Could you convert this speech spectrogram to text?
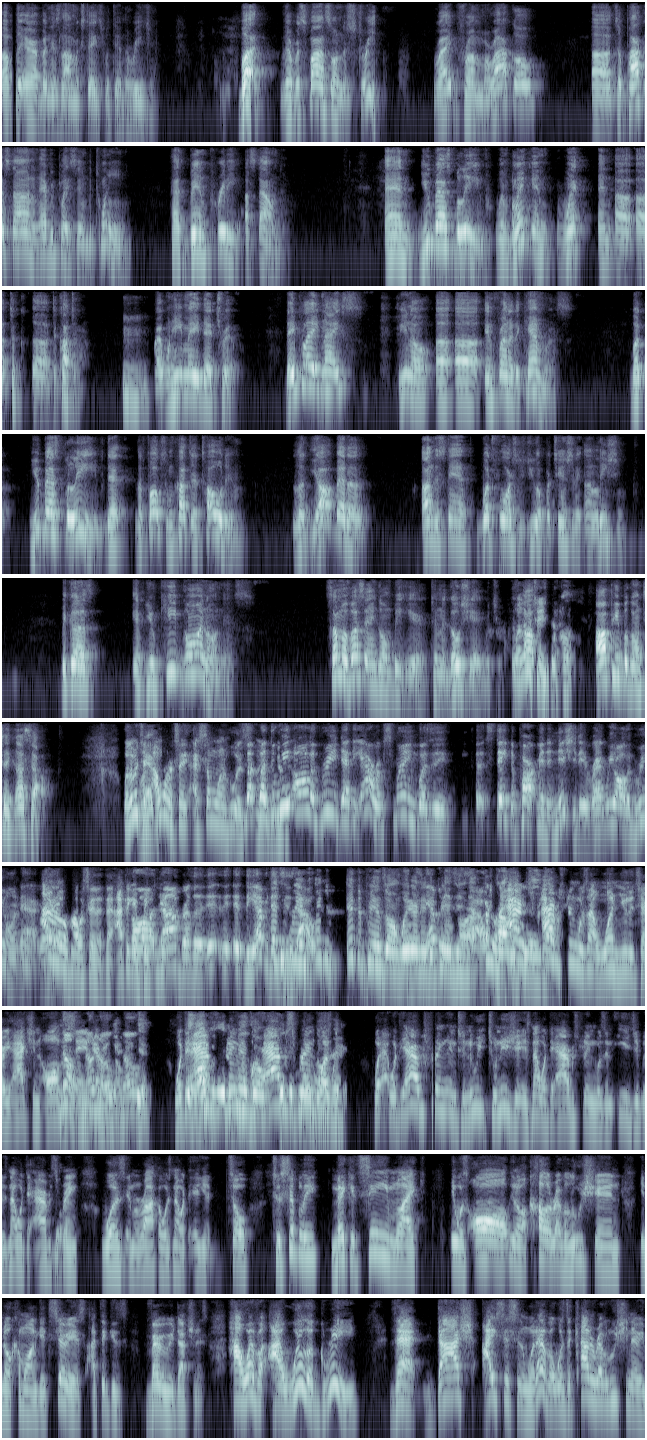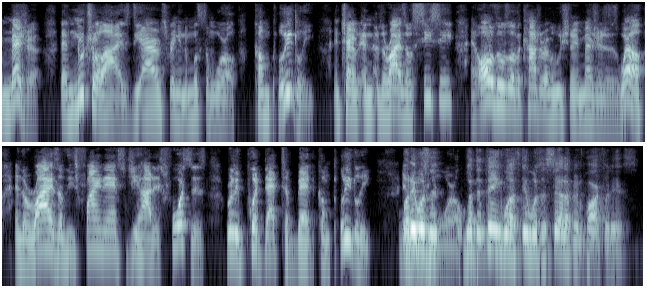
of the Arab and Islamic states within the region. But the response on the street, right, from Morocco uh, to Pakistan and every place in between, has been pretty astounding. And you best believe when Blinken went and uh, uh, to uh, to Qatar, Mm-hmm. right when he made that trip, they played nice, you know, uh, uh, in front of the cameras. But you best believe that the folks from Qatar told him, "Look, y'all better understand what forces you are potentially unleashing, because if you keep going on this." Some of us ain't gonna be here to negotiate with you. Well, let me tell you people gonna, our people gonna take us out. Well, let me tell you, I want to say, as someone who is, But but do we all agree that the Arab Spring was a a State Department initiative, right? We all agree on that, right? I don't know if I would say that. That I think it Oh, nah, brother. It, it, it- the It evidence is out. it, it depends on where and it depends on how, out. First of all, the how Arab, Arab. Spring was not one unitary action, all the No, same no, no, everywhere. no. Yeah, What the yeah. Arab Spring, what on Arab Spring was, what what the Arab Spring in Tunisia is not what the Arab Spring was in Egypt. Is not what the Arab Yeah. Spring was in Morocco. Was not what the you know, so to simply make it seem like it was all you know a color revolution. You know, come on, get serious. I think is very reductionist. However, I will agree that Daesh, ISIS, and whatever was the counter-revolutionary measure that neutralized the Arab Spring in the Muslim world completely in terms and the rise of Sisi and all of those other counter-revolutionary measures as well, and the rise of these financed jihadist forces really put that to bed completely But the it was a, world. but the thing was, it was a setup in part for this.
